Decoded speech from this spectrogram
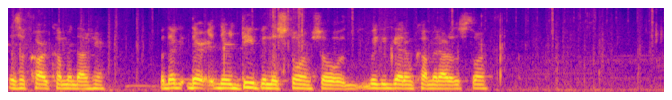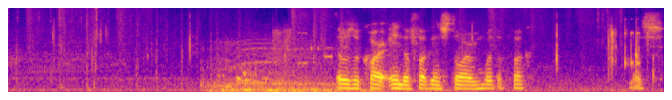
There's a car coming down here, but they're they're they're deep in the storm, so we can get them coming out of the storm. There was a car in the fucking storm. What the fuck? Nice.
